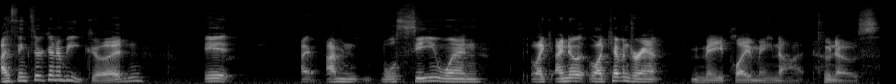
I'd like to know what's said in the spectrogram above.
I think they're going to be good. It, I I'm we'll see when, like I know like Kevin Durant may play, may not. Who knows?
